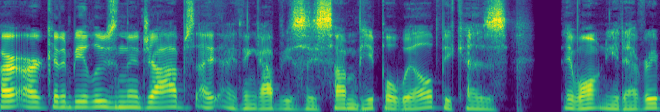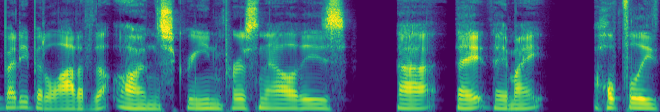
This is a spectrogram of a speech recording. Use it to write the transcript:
are, are going to be losing their jobs. I, I think obviously some people will because they won't need everybody, but a lot of the on screen personalities, uh, they, they might hopefully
